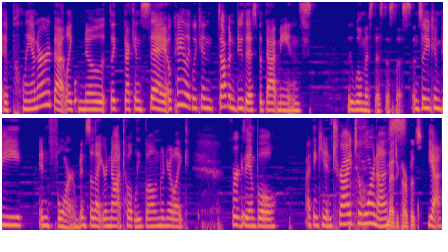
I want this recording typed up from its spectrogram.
a planner that like know like that can say, okay, like we can stop and do this, but that means we will miss this, this, this. And so you can be informed and so that you're not totally bummed when you're like for example, I think he tried to warn us. magic carpets. Yeah.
